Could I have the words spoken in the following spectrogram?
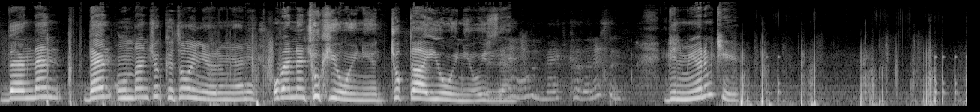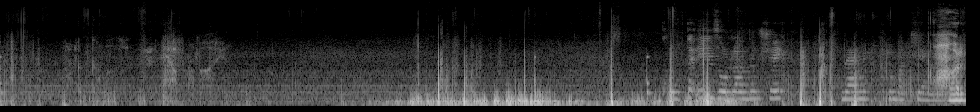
Benden ben ondan çok kötü oynuyorum yani. O benden çok iyi oynuyor. Çok daha iyi oynuyor o yüzden. Bilmiyorum ki. Şey mermi tutturmak yani. Harbi.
